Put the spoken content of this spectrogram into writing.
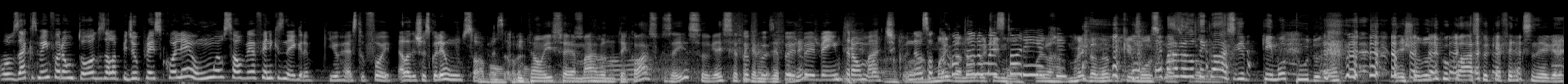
os X-Men foram todos, ela pediu pra eu escolher um, eu salvei a Fênix Negra. E o resto foi. Ela deixou escolher um só Tá pra bom, salvar. tá bom. Então isso é Marvel não tem clássicos? É isso? É isso que você tá Foi, querendo foi, dizer foi, pra foi gente? bem traumático. Não, eu só tô contando uma queimou. historinha Foi aqui. a mãe da Nanda queimou os Marvel não tem clássicos clássico, queimou tudo, né? Deixou o único clássico que é Fênix Negra.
